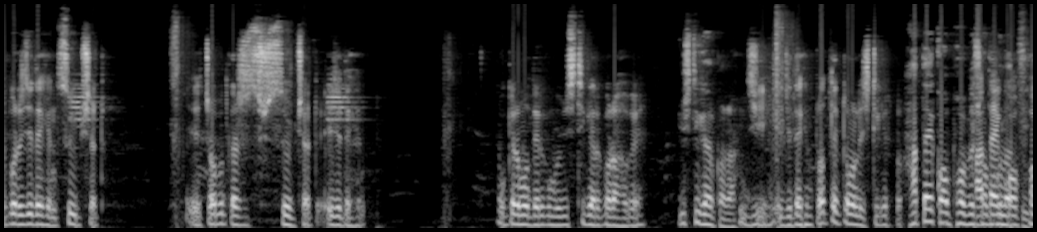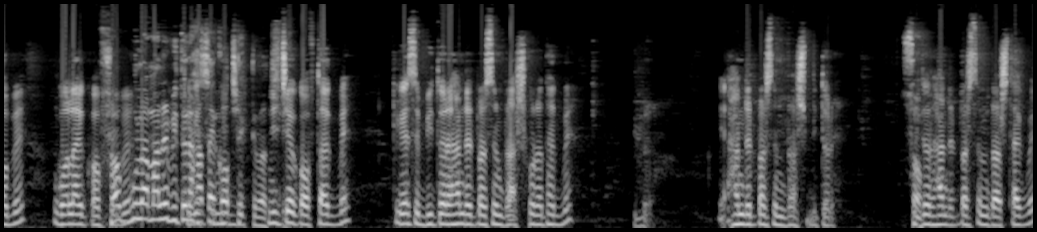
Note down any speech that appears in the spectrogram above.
এরপরে যে দেখেন সুইপ শার্ট এই চমৎকার সুইপ শার্ট এই যে দেখেন বুকের মধ্যে এরকম স্টিকার করা হবে। স্টিকার করা। জি এই যে দেখেন প্রত্যেকটা মাল স্টিকার করা। হাতায় কফ হবে হাতায় কফ হবে গলায় কফ হবে। সবগুলা মালের ভিতরে হাতায় কফ দেখতে পাচ্ছি। নিচে কফ থাকবে ঠিক আছে ভিতরে হান্ড্রেড পার্সেন্ট ব্রাশ করা থাকবে। হান্ড্রেড পার্সেন্ট ব্রাশ ভিতরে। ভিতরে হান্ড্রেড পার্সেন্ট ব্রাশ থাকবে।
